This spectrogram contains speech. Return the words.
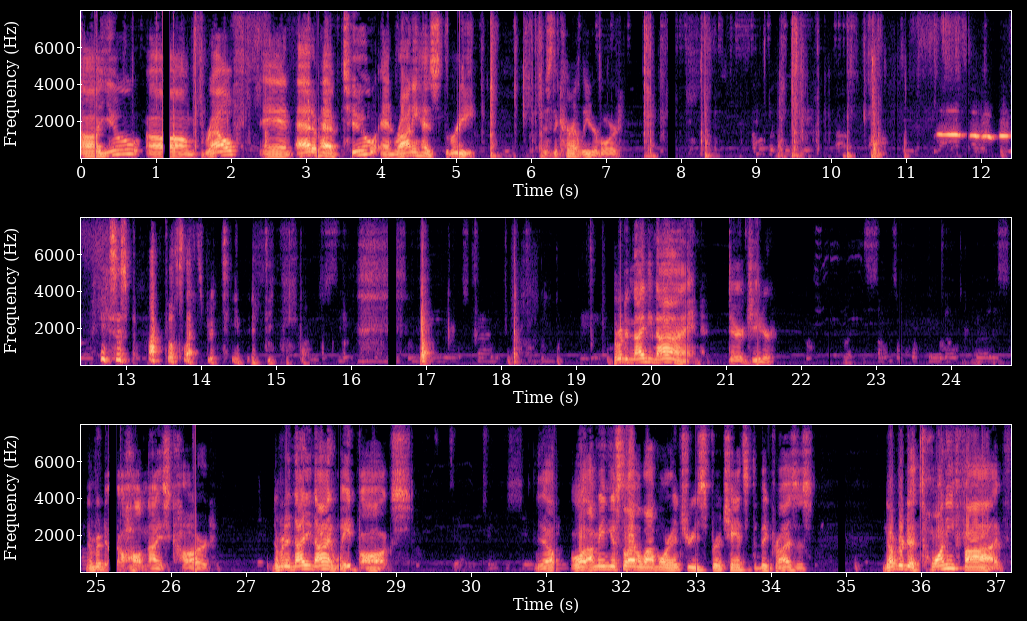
Uh, you, um, Ralph, and Adam have two, and Ronnie has three. Is the current leaderboard. He says buy those last 15 50. Number to 99, Derek Jeter. Number oh, nice card. Number to 99, Wade Boggs. Yep. Well, I mean, you'll still have a lot more entries for a chance at the big prizes. Number to 25,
